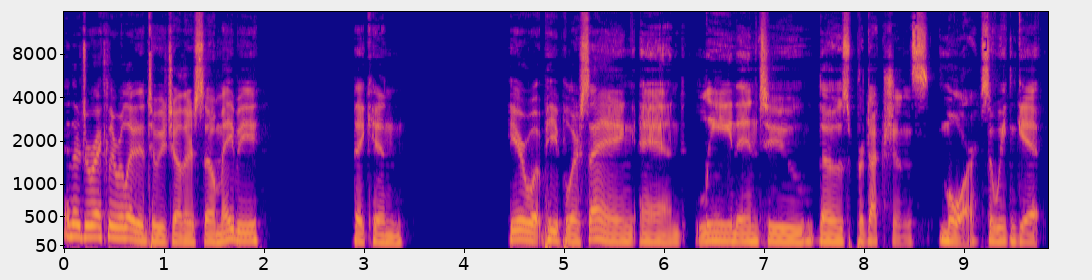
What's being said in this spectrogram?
and they're directly related to each other. So maybe they can hear what people are saying and lean into those productions more, so we can get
